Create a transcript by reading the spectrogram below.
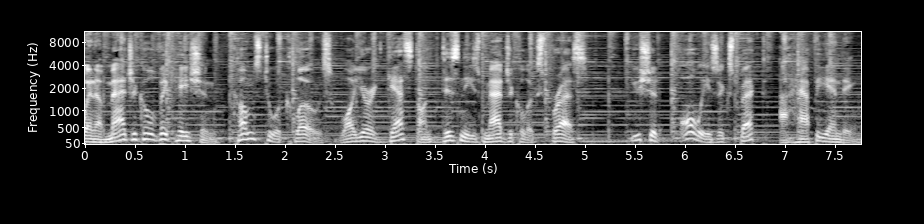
When a magical vacation comes to a close while you're a guest on Disney's Magical Express, you should always expect a happy ending.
